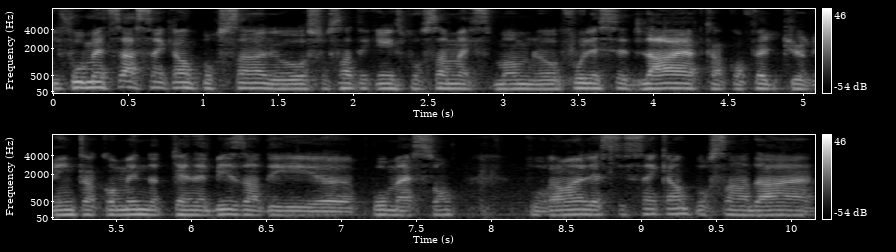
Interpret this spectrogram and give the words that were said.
il faut mettre ça à 50%, là, 75% maximum. Il faut laisser de l'air quand on fait le curing, quand on met notre cannabis dans des euh, pots maçons. Il faut vraiment laisser 50% d'air.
